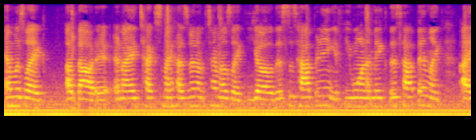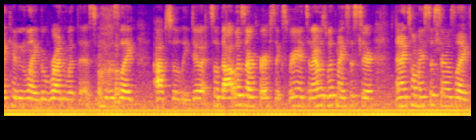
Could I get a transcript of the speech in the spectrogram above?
and was like about it. And I text my husband at the time. I was like, "Yo, this is happening. If you want to make this happen, like I can like run with this." And he was like, "Absolutely do it." So that was our first experience. And I was with my sister, and I told my sister I was like,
